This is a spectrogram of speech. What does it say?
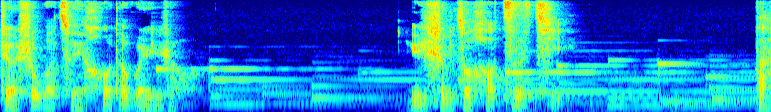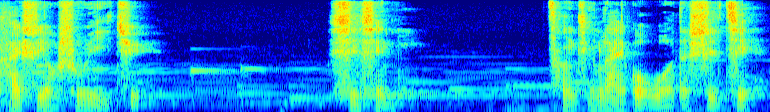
这是我最后的温柔。余生做好自己，但还是要说一句：谢谢你，曾经来过我的世界。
